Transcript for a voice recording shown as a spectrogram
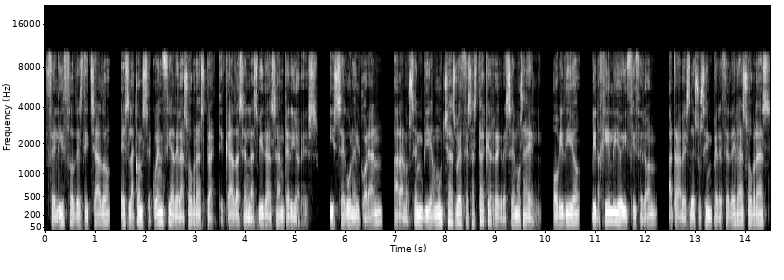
feliz o desdichado, es la consecuencia de las obras practicadas en las vidas anteriores. Y según el Corán, Ala nos envía muchas veces hasta que regresemos a él. Ovidio, Virgilio y Cicerón, a través de sus imperecederas obras,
